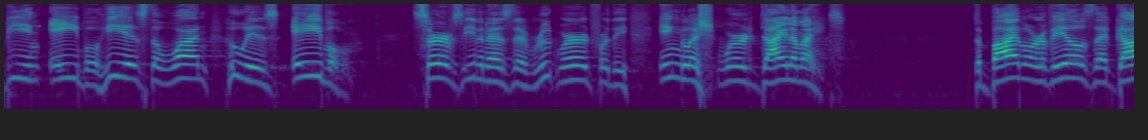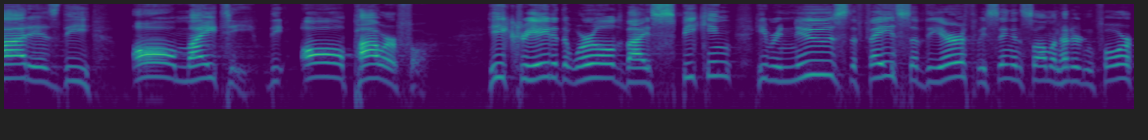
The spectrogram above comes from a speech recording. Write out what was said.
being able. He is the one who is able. It serves even as the root word for the English word dynamite. The Bible reveals that God is the Almighty, the All Powerful. He created the world by speaking. He renews the face of the earth. We sing in Psalm 104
